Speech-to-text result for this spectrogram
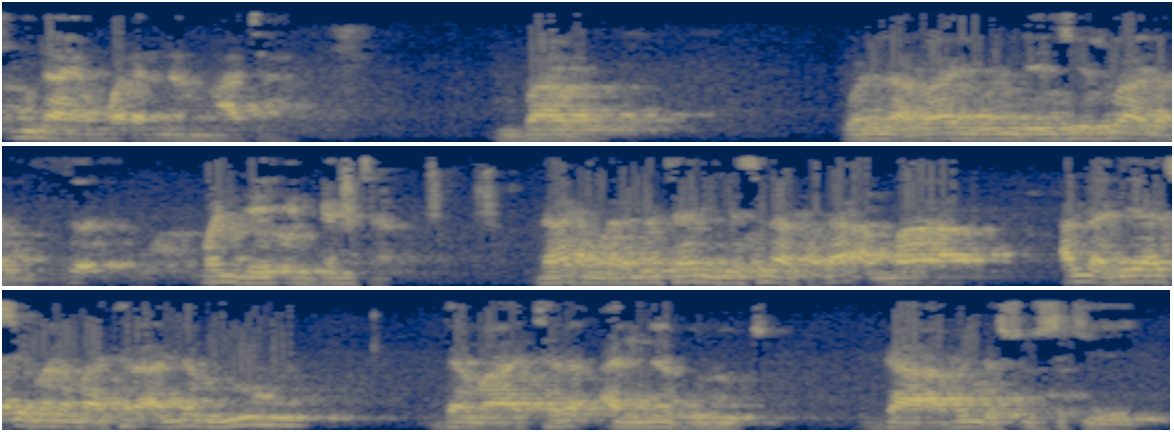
sunayen waɗannan mata. Babu wani labari wanda ya je zuwa ga wanda ya inganta. Da haka malaman tarihi suna faɗa amma Allah dai ya ce mana matar annabi Nuhu da matar annabi Lut ga abin da su suke yi.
